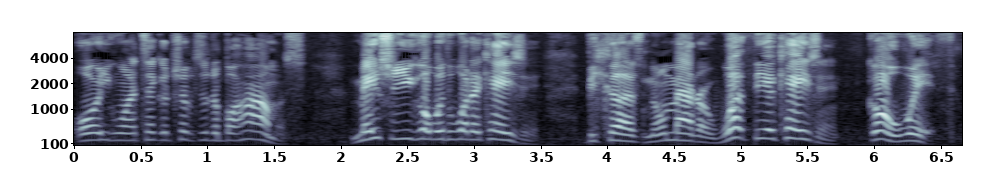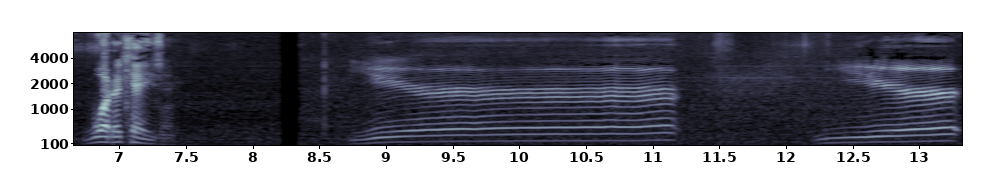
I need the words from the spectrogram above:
or you want to take a trip to the Bahamas, make sure you go with What Occasion because no matter what the occasion, go with What Occasion. Year, year.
